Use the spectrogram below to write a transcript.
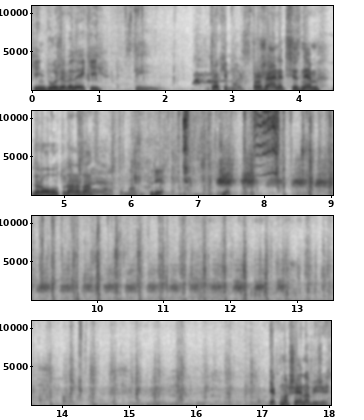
Кінь дуже великий. Стій. Трохи проженеться з ним дорогу туди назад. А, то може. Куди? Як машина біжить.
